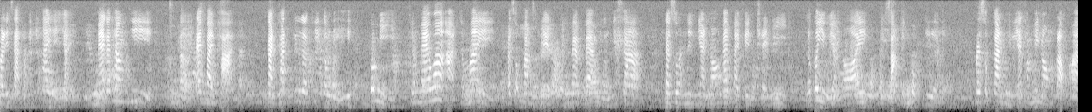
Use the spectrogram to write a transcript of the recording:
บริษัทเป็นค่ายใหญ่ ๆ แม้กระทั่งที่ได้ไปผ่านการคัดเลือกที่เกาหลีก็มี ถึงแม้ว่าอาจจะไม่ ประสบความสำเร็จเหมือนแบมแบมหรือลิซ่า แต่ส่วนหนึ่งเนี่ยน้องได้ไปเป็นเทรนนีแล้วก็อยู่อย่างน้อย 3-6 เดือน ประสบการณ์ตรงนี้ทำให้น้องกลับมา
